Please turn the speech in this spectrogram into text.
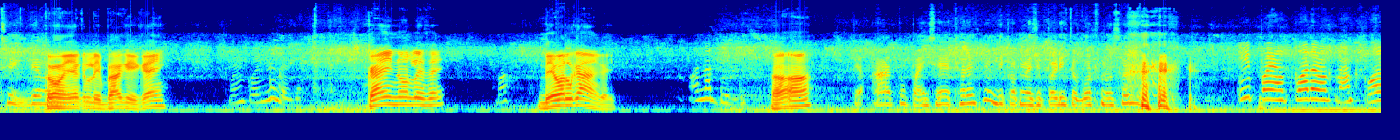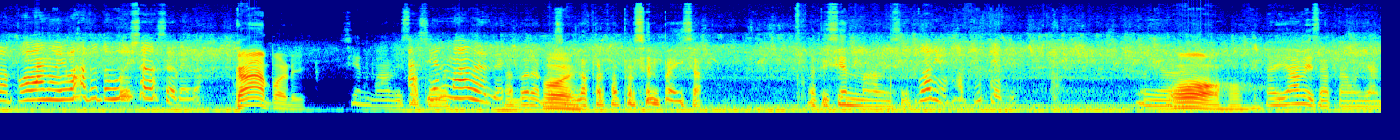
ઠીક તો એકલી ભાગી કઈ? કઈ ન લઈ કઈ નો લે છે દેવલ કાં ગઈ? હા આ તું પૈસા હેઠળ દીપક ને પડી તો ગોઠનું છે પરાનો એવા હતો તો હું વિશ્વાસ છે દેવા કાં પડી? શેનમાં આવે છે સેનમાં આવે છે? બરાબર છે. લફડ ફફડ છે ને પૈસા. આથી શેનમાં આવે છે? પૂછે ઓહો. અહીં આવે છે આતા યાર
